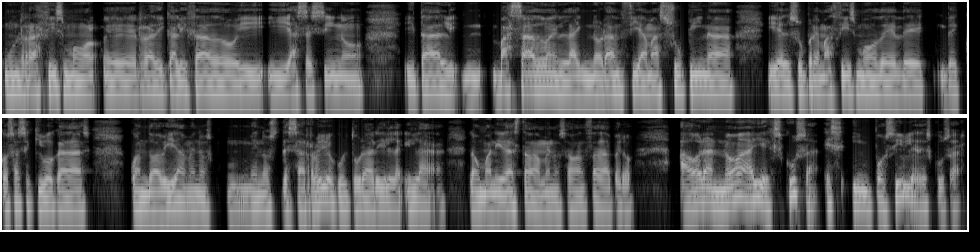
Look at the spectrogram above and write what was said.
un racismo eh, radicalizado y, asesino y tal, mm, basado en la ignorancia más supina y el supremacismo de, cosas equivocadas cuando había menos, menos desarrollo cultural y, la, y la- humanidad estaba menos avanzada. Pero ahora no hay excusa, es imposible de excusar.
